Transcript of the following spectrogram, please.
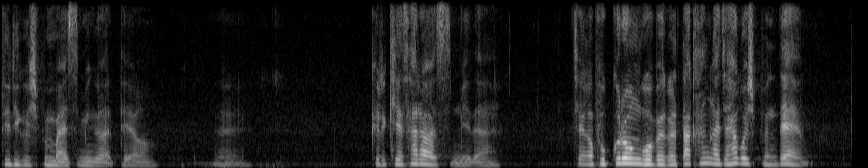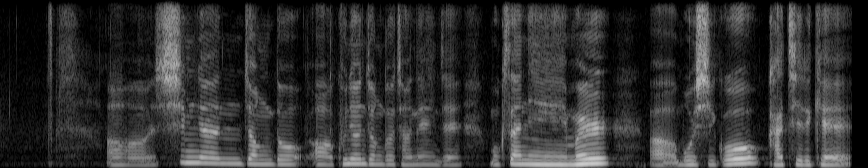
드리고 싶은 말씀인 것 같아요. 네. 그렇게 살아왔습니다. 제가 부끄러운 고백을 딱 한 가지 하고 싶은데 어, 10년 정도, 어, 9년 정도 전에 이제 목사님을 어, 모시고 같이 이렇게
